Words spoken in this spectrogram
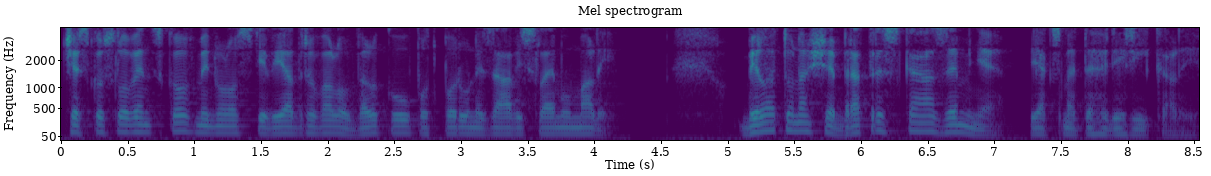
Československo v minulosti vyjadřovalo velkou podporu nezávislému Mali. Byla to naše bratrská země, jak jsme tehdy říkali.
